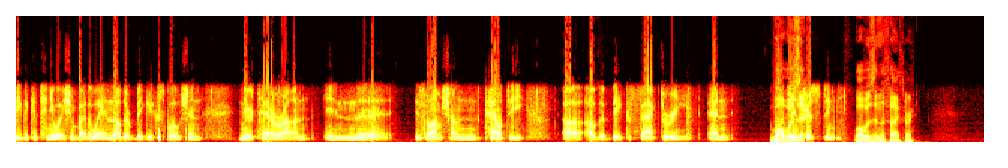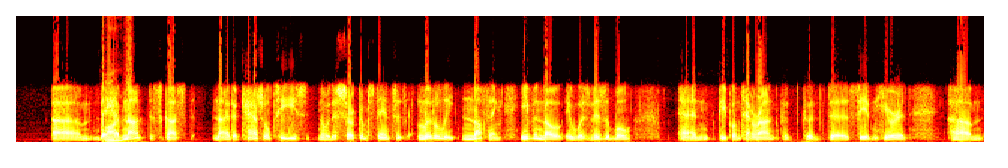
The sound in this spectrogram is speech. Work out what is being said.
see the continuation, by the way, another big explosion near Tehran in uh, Islamshahr County uh, of a big factory. And what was interesting? It? What was in the factory? Um, they Arms? have not discussed neither casualties nor the circumstances. Literally nothing, even though it was visible and people in Tehran could could uh, see it and hear it. Um,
